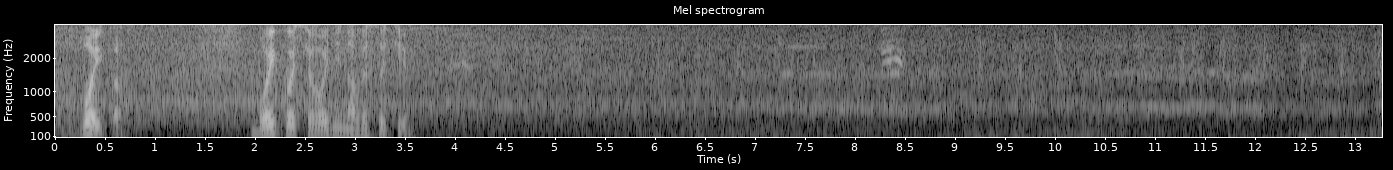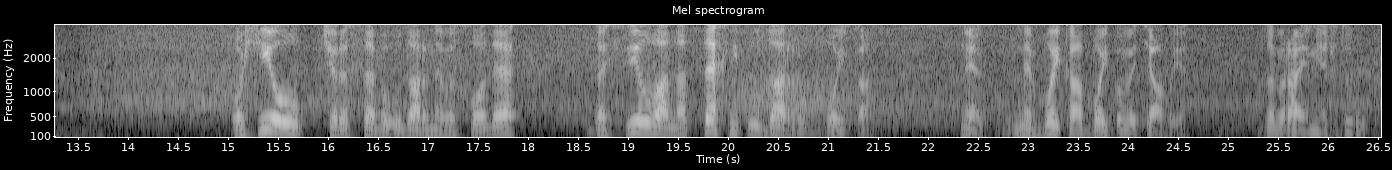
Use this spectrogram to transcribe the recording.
в Бойка. Бойко сьогодні на висоті. Охіо через себе удар не виходить. Да Сілва на техніку удар в Бойка. Ну як, не в Бойка, а Бойко витягує. Забирає м'яч до рук.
